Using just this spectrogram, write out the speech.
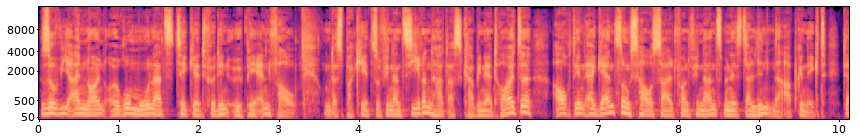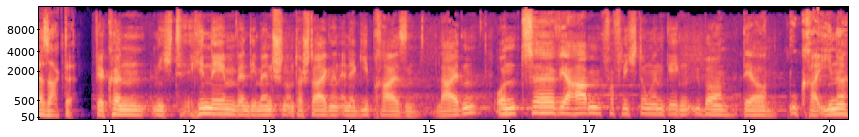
sowie ein 9-Euro-Monatsticket für den ÖPNV. Um das Paket zu finanzieren, hat das Kabinett heute auch den Ergänzungshaushalt von Finanzminister Lindner abgenickt. Der sagte, wir können nicht hinnehmen, wenn die Menschen unter steigenden Energiepreisen leiden. Und äh, wir haben Verpflichtungen gegenüber der Ukraine,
